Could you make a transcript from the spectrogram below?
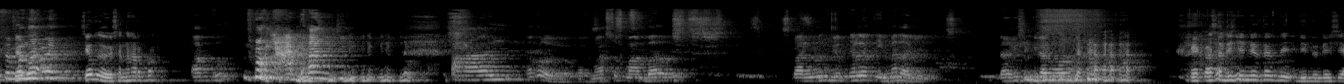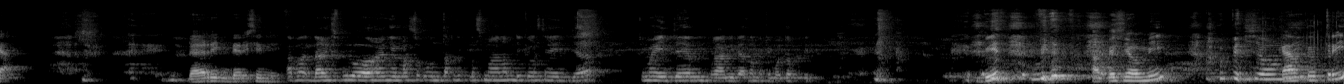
siapa gue siapa lulusan Harvard Aku, mana ada anjing? Tai aku masuk maba. Sekarang grupnya liat email lagi. dari sembilan orang ngekosnya di sini tapi di Indonesia. Daring dari sini. Apa dari 10 orang yang masuk untak di kelas malam di kelasnya Eja cuma Eja yang berani datang pakai motor beat. Beat? HP Xiaomi? Sampai Xiaomi? Kartu tri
